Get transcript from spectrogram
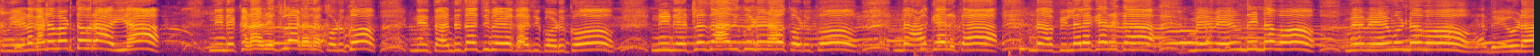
నువ్వు ఎడగనబడతావురా అయ్యా? నేను ఎక్కడ నిట్లాడరా కొడుకో? నీ తండ్రి చచ్చిపోయాడు కాచి కొడుకో. నేను ఎట్లా కొడుకో? నా నాకెరక నా పిల్లలకెరక మేమేం తిన్నామో మేమేమున్నామో దేవుడా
